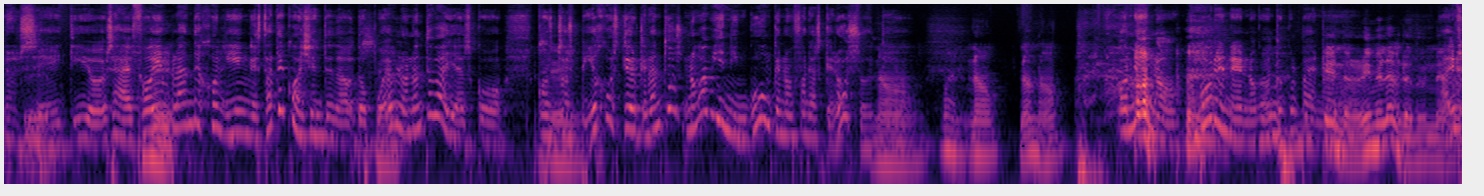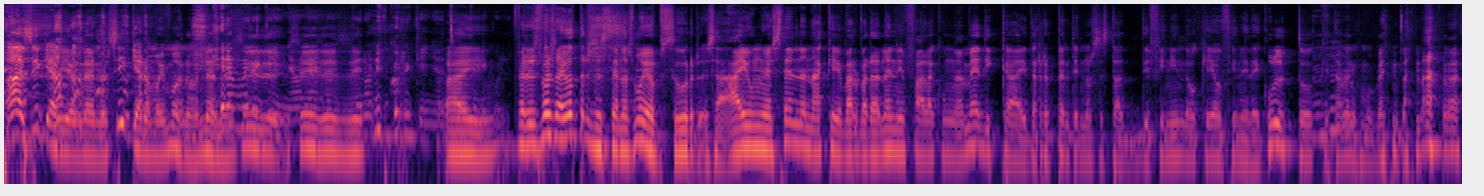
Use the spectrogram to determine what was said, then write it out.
Non sei, tío, o sea, foi en plan de jolín, estate coa xente do, do sí. pueblo, non te vayas co, cos sí. tos pijos, tío, que eran tos, non había ningún que non fora asqueroso, tío. No, bueno, no. No, no. O neno, pobre neno, que non culpa de neno. Que neno, ni me lembro dun neno. Ay, no. Ah, sí que había un neno, sí que era moi mono un neno. Que era moi sí, riquiño, sí, neno, sí, sí. era o único riquiño. Ai, pero despois hai outras escenas moi absurdas. O sea, hai unha escena na que Bárbara Nene fala cunha médica e de repente nos está definindo o que é o cine de culto, que uh -huh. tamén como venda nada.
